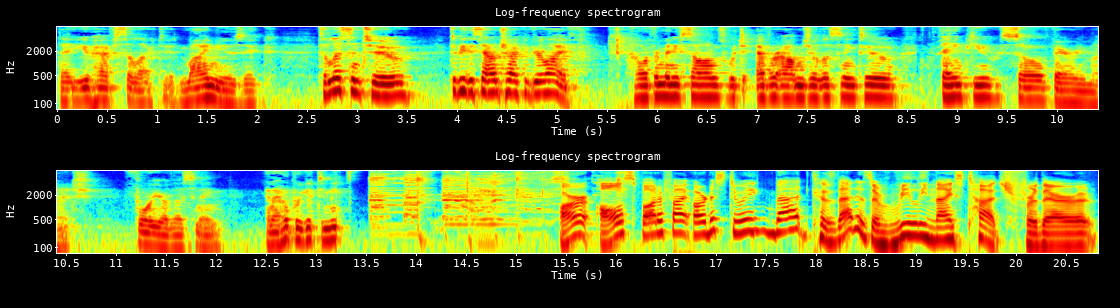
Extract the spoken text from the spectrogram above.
that you have selected my music to listen to to be the soundtrack of your life. However many songs, whichever albums you're listening to, thank you so very much for your listening. And I hope we get to meet Are all Spotify artists doing that? Because that is a really nice touch for their,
